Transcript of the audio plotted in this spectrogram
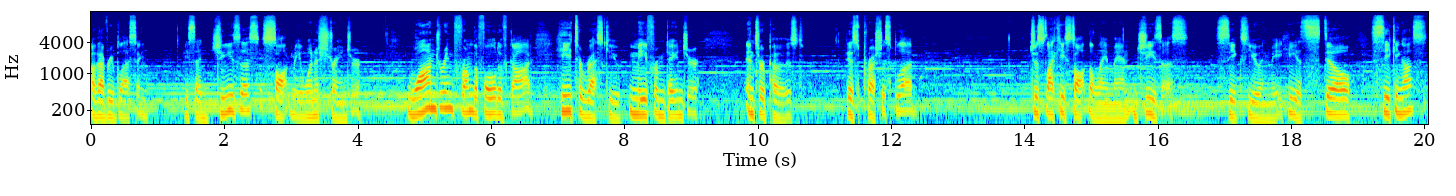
of Every Blessing. He said, Jesus sought me when a stranger, wandering from the fold of God, he to rescue me from danger, interposed his precious blood. Just like he sought the lame man, Jesus seeks you and me. He is still seeking us.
